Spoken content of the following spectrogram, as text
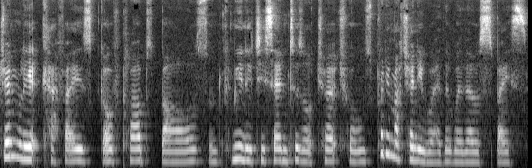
generally at cafes, golf clubs, bars, and community centres or church halls, pretty much anywhere where there was space.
